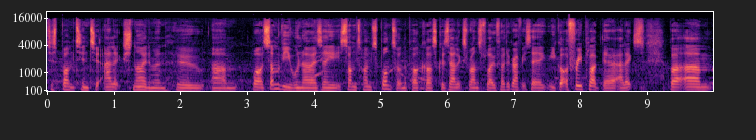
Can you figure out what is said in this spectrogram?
Just bumped into Alex Schneiderman, who, um, well, some of you will know as a sometimes sponsor on the podcast because Alex runs Flow Photographics. There, you got a free plug there, Alex. But um,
